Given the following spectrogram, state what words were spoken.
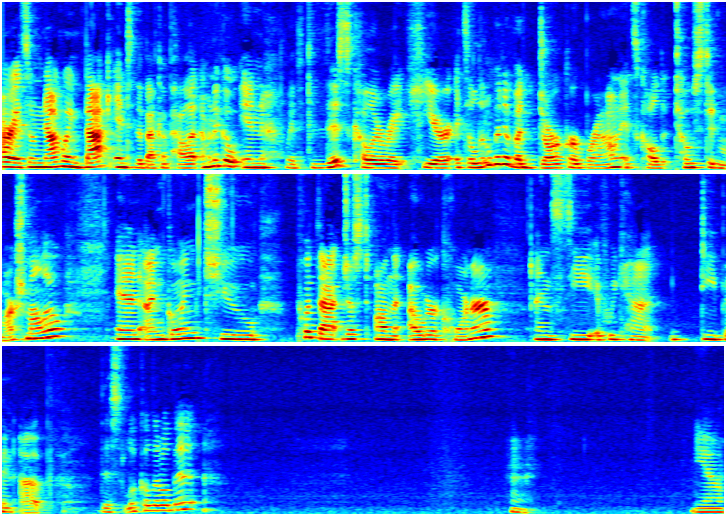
All right, so now going back into the Becca palette, I'm gonna go in with this color right here. It's a little bit of a darker brown. It's called Toasted Marshmallow. And I'm going to put that just on the outer corner and see if we can't deepen up this look a little bit. Hmm. Yeah.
